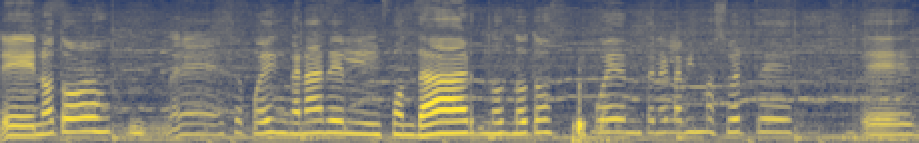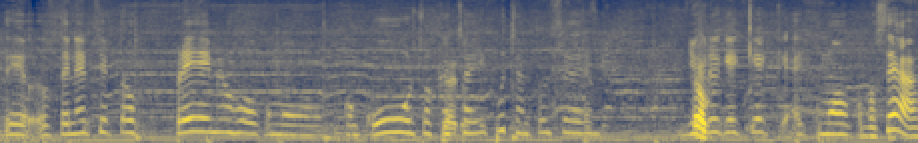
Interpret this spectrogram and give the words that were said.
eh, no todos eh, se pueden ganar el fondar, no, no todos pueden tener la misma suerte eh, de obtener ciertos premios o como concursos, Claro. ¿cachai? Pucha, entonces yo No. creo que, que- que como, como sea,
